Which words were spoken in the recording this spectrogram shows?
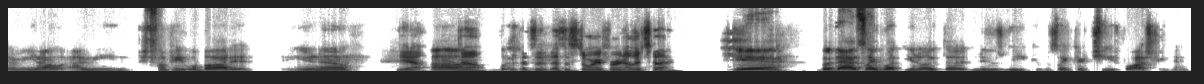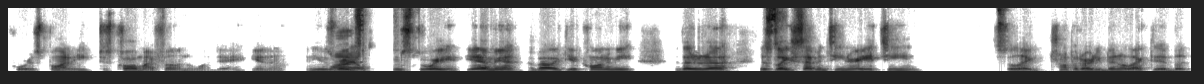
I mean, I, I mean, some people bought it, you know. Yeah. Um, no, that's a that's a story for another time. Yeah, but that's like what you know. Like the Newsweek, it was like their chief Washington correspondent. He just called my phone one day, you know, and he was Wild. writing some story. Yeah, man, about like the economy. Da, da, da. This is like 17 or 18. So like Trump had already been elected, but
